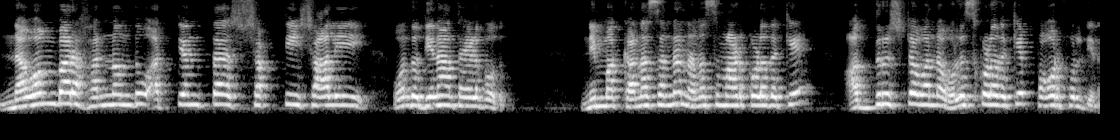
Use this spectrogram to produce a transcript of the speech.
ನವೆಂಬರ್ ಹನ್ನೊಂದು ಅತ್ಯಂತ ಶಕ್ತಿಶಾಲಿ ಒಂದು ದಿನ ಅಂತ ಹೇಳ್ಬೋದು. ನಿಮ್ಮ ಕನಸನ್ನ ನನಸು ಮಾಡ್ಕೊಳ್ಳೋದಕ್ಕೆ, ಅದೃಷ್ಟವನ್ನ ಒಲಿಸ್ಕೊಳ್ಳೋದಕ್ಕೆ ಪವರ್ಫುಲ್ ದಿನ.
